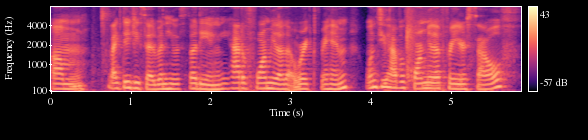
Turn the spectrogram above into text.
um, like Digi said when he was studying, he had a formula that worked for him. Once you have a formula for yourself,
